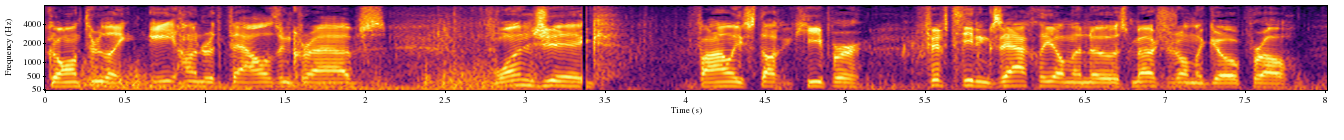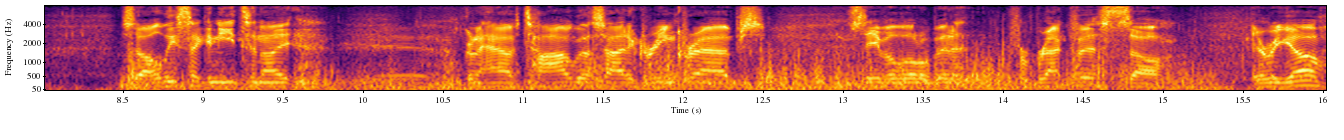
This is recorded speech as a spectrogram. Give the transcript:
going through like 800,000 crabs, one jig, finally stuck a keeper, 15 exactly on the nose, measured on the GoPro. So at least I can eat tonight. I'm gonna have tog with a side of green crabs, save a little bit for breakfast. So there we go.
